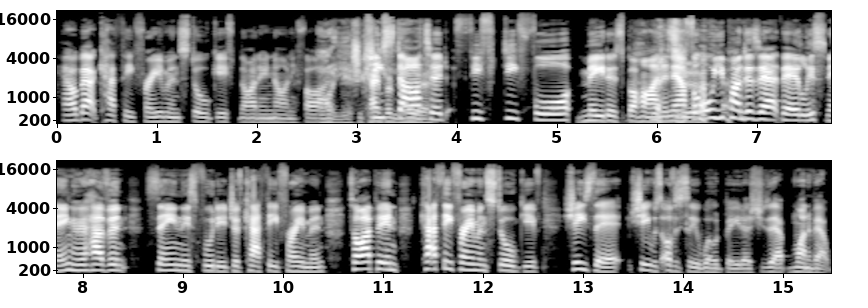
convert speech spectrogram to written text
How about Cathy Freeman, Stawell Gift, 1995? Oh, yeah, she came from nowhere. started 54 metres behind. And now, for all you punters out there listening who haven't seen this footage of Cathy Freeman, type in Cathy Freeman Stawell Gift. She's there. She was obviously a world beater. She's one of our,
